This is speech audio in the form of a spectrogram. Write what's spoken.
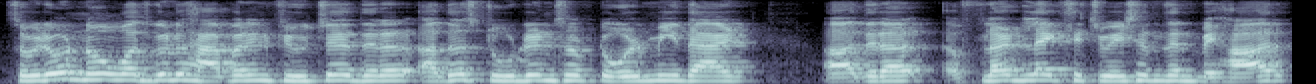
So we don't know what's going to happen in future. There are other students who have told me that uh, there are flood-like situations in Bihar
